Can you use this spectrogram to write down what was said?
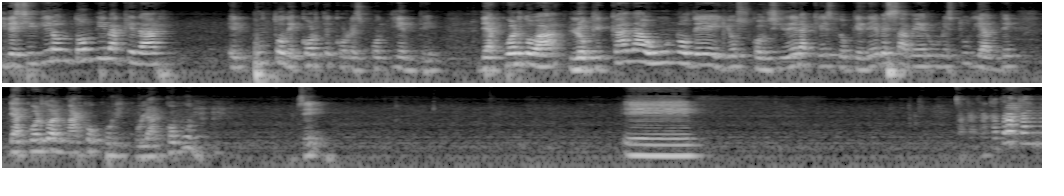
y decidieron dónde iba a quedar el punto de corte correspondiente de acuerdo a lo que cada uno de ellos considera que es lo que debe saber un estudiante de acuerdo al marco curricular común. ¿Sí? Eh, traca, traca, traca.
